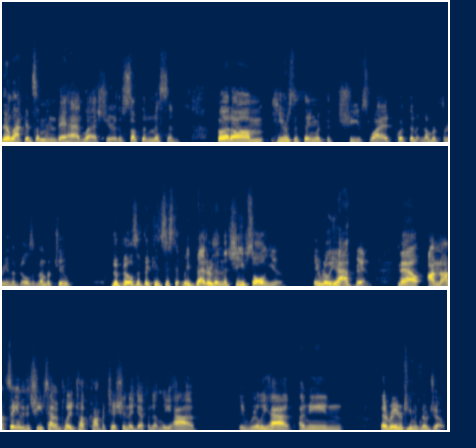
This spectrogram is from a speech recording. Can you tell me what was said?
They're lacking something they had last year. There's something missing. But um, here's the thing with the Chiefs: why I'd put them at number three and the Bills at number two. The Bills have been consistently better than the Chiefs all year. They really have been. Now, I'm not saying that the Chiefs haven't played tough competition. They definitely have. They really have. I mean, that Raider team is no joke.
